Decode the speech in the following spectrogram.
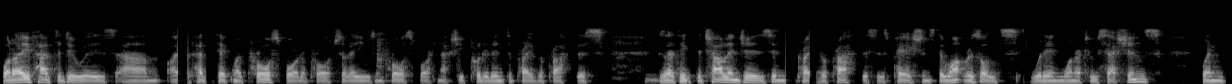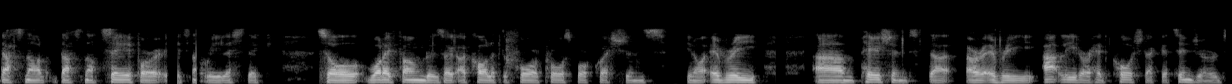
what I've had to do is um, I've had to take my pro sport approach that I use in pro sport and actually put it into private practice because I think the challenges in private practice is patients they want results within one or two sessions when that's not that's not safe or it's not realistic. So what I found is I, I call it the four pro sport questions. You know, every um, patient that or every athlete or head coach that gets injured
